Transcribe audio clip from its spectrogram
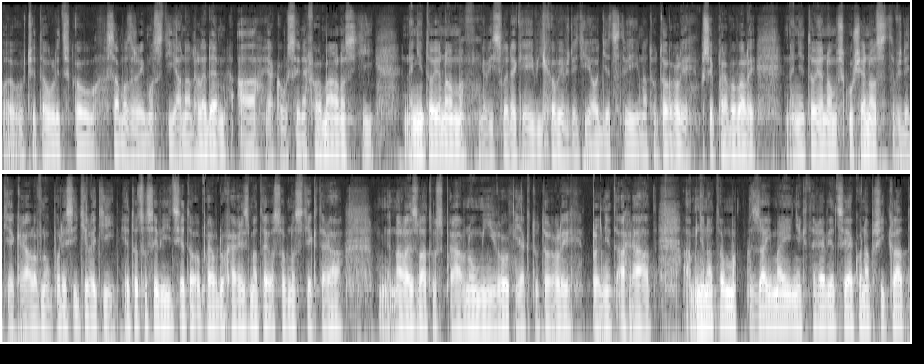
určitou lidskou samozřejmostí a nadhledem a jakousi neformálností. Není to jenom výsledek její výchovy, vždyť ji od dětství na tuto roli připravovali. Není to jenom zkušenost, vždyť je královnou po desítiletí. Je to co si víc, je to opravdu charisma té osobnosti, která nalezla tu správnou míru, jak tuto roli plnit a hrát. A mě na tom zajímají některé věci, jako například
